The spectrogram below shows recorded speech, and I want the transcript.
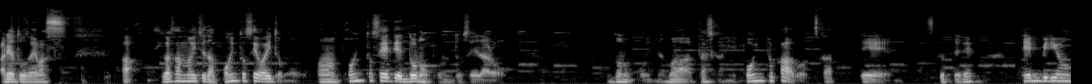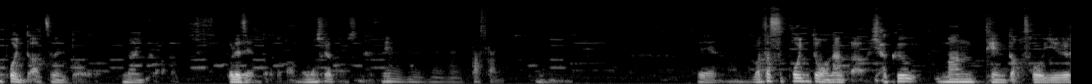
ありがとうございます。あ、比嘉さんの言ってたポイント制はいいと思う。うん、ポイント制ってどのポイント制だろうどのポイント？まあ確かにポイントカードを使って、作ってね、10 billion ポイント集めると何かプレゼントと面白いかもしれないですね。うんうんうんうん。確かに。うんで、渡すポイントもなんか100万点とかそういう、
